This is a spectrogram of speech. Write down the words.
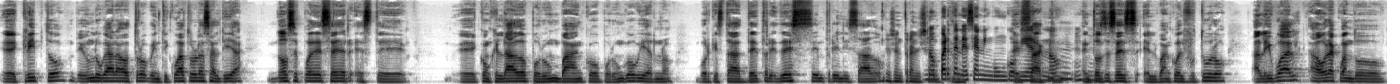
eh, cripto de un lugar a otro 24 horas al día. No se puede ser este, eh, congelado por un banco, por un gobierno, porque está descentralizado. Descentralizado. no pertenece a ningún gobierno. Exacto. Entonces es el banco del futuro. Al igual, ahora cuando,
